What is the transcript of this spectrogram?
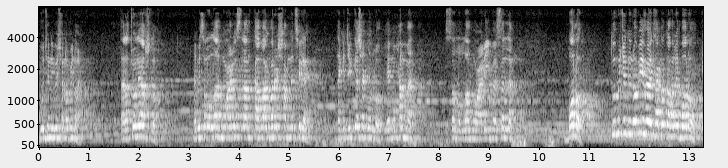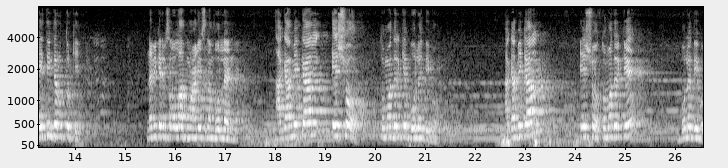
বুঝে নিবে সে নবী নয়। তারা চলে আসলো। নবী সাল্লাম কাবা ঘরের সামনে ছিলেন। তাকে জিজ্ঞাসা করল, হে মুহাম্মদ সাল্লাম বলো, তুমি যদি নবী হয়ে থাকো তাহলে বলো, এই তিনটার উত্তর কি? নবী করিম ইসলাম বললেন আগামীকাল এসো, তোমাদেরকে বলে দিব। আগামীকাল এসো, তোমাদেরকে বলে দিব।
